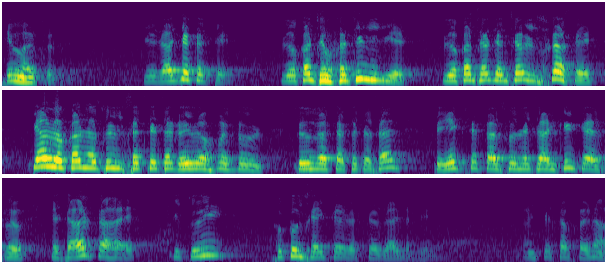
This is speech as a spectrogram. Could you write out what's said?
हे महत्त्वाचं आहे. जे राज्यकर्ते लोकांचे प्रतिनिधी आहेत लोकांचा ज्यांचा विश्वास आहे त्या लोकांना तुम्ही सत्तेचा गैरवापर करून तुरुंगात टाकत असाल तर एक टक्का असो नाही आणखीन काय असो याचा अर्थ हा आहे की तुम्ही हुकुमशाहीच्या रस्त्यावर जायला लागले. आणि त्याचा परिणाम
